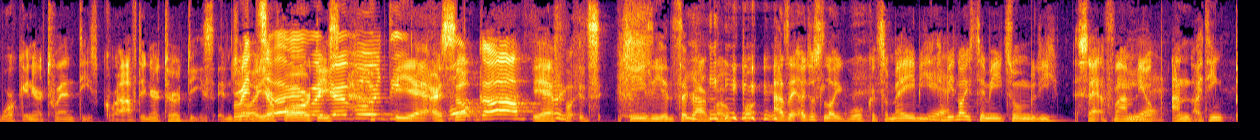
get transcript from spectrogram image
work in your twenties, graft in your thirties, enjoy Retire your forties. Yeah, or Fuck something. off. Yeah, it's cheesy Instagram quote, but as I, I just like working, so maybe Yeah. it'd be nice to meet somebody, set a family Yeah. up, and I think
